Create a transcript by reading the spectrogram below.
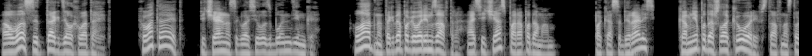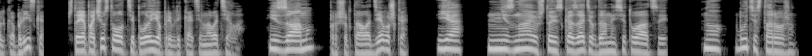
«А у вас и так дел хватает». «Хватает», — печально согласилась блондинка. «Ладно, тогда поговорим завтра, а сейчас пора по домам». Пока собирались, ко мне подошла Кори, встав настолько близко, что я почувствовал тепло ее привлекательного тела. «Изаму», — прошептала девушка, — «я не знаю, что и сказать в данной ситуации, но будь осторожен».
